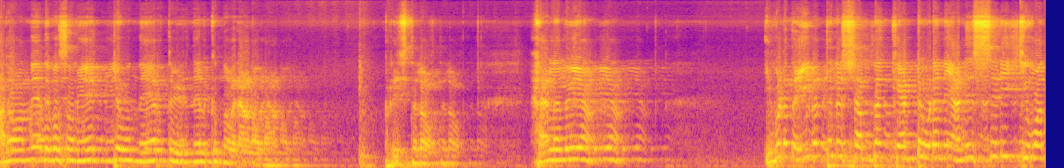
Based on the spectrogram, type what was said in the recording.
അതോ അന്നേ ദിവസം ഏറ്റവും നേരത്തെ എഴുന്നേൽക്കുന്നവരാണോ ഇവിടെ ദൈവത്തിന്റെ ശബ്ദം കേട്ട ഉടനെ അനുസരിക്കുവാൻ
